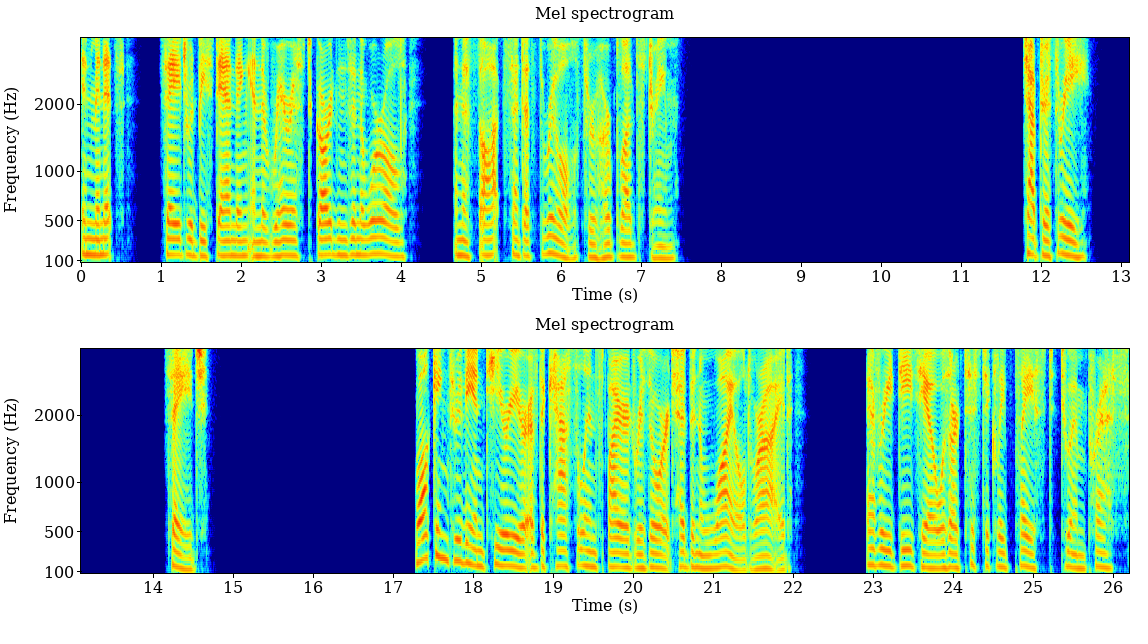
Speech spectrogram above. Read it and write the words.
In minutes, Sage would be standing in the rarest gardens in the world, and the thought sent a thrill through her bloodstream. Chapter 3 Sage Walking through the interior of the castle inspired resort had been a wild ride. Every detail was artistically placed to impress.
